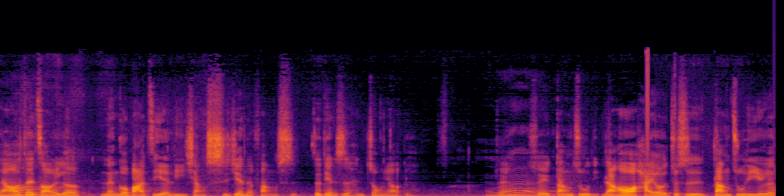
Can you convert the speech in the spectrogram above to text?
然后再找一个能够把自己的理想实践的方式，这点是很重要的。对啊，所以当助理，然后还有就是当助理有一个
